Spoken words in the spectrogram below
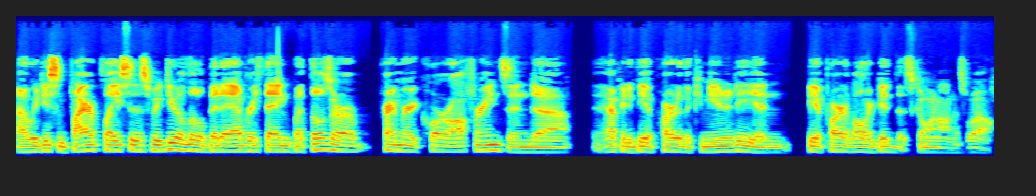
uh, we do some fireplaces. We do a little bit of everything, but those are our primary core offerings. And uh, happy to be a part of the community and be a part of all the good that's going on as well.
